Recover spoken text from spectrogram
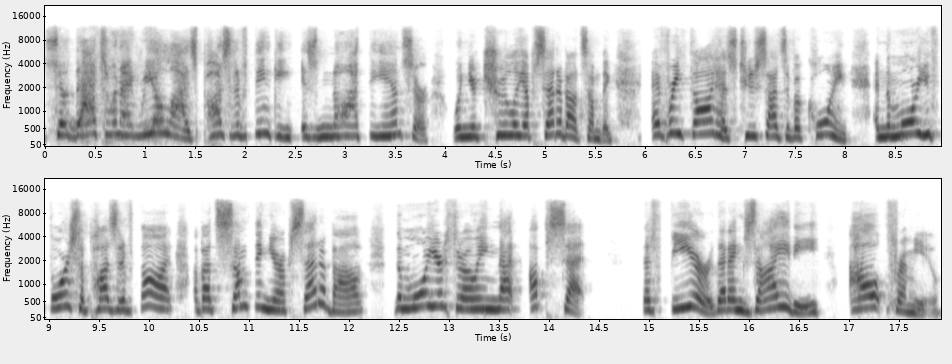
So that's when I realized positive thinking is not the answer when you're truly upset about something. Every thought has two sides of a coin. And the more you force a positive thought about something you're upset about, the more you're throwing that upset, that fear, that anxiety out from you.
